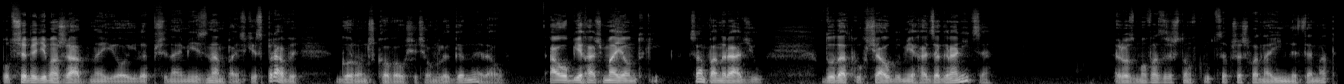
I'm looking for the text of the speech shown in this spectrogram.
Potrzeby nie ma żadnej, o ile przynajmniej znam pańskie sprawy, gorączkował się ciągle generał. A objechać majątki? Sam pan radził. W dodatku chciałbym jechać za granicę. Rozmowa zresztą wkrótce przeszła na inny temat,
